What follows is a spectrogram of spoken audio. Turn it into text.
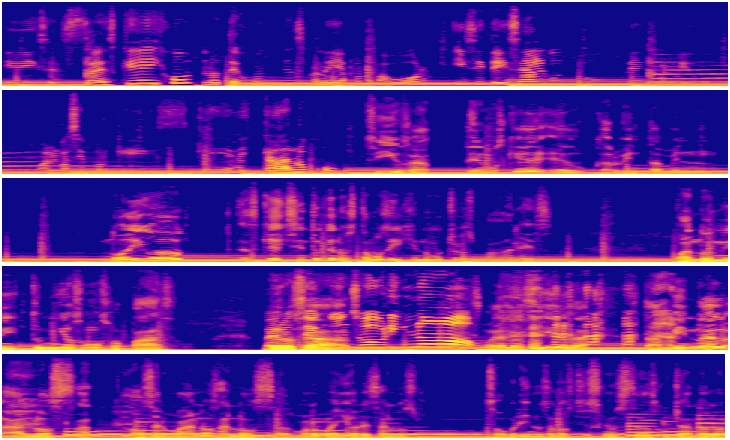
Y dices, ¿sabes qué, hijo? No te juntes con ella, por favor. Y si te dice algo, tú ven conmigo. O algo así, porque es que cada loco. Sí, o sea, tenemos que educar bien también. No digo, es que siento que nos estamos dirigiendo mucho a los padres. Cuando ni tú ni yo somos papás. Pero, Pero, o sea, tengo un sobrino. Bueno, sí, o sea, también a, a los, a los hermanos, a los hermanos mayores, a los sobrinos, a los tíos que nos están escuchando, ¿no?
